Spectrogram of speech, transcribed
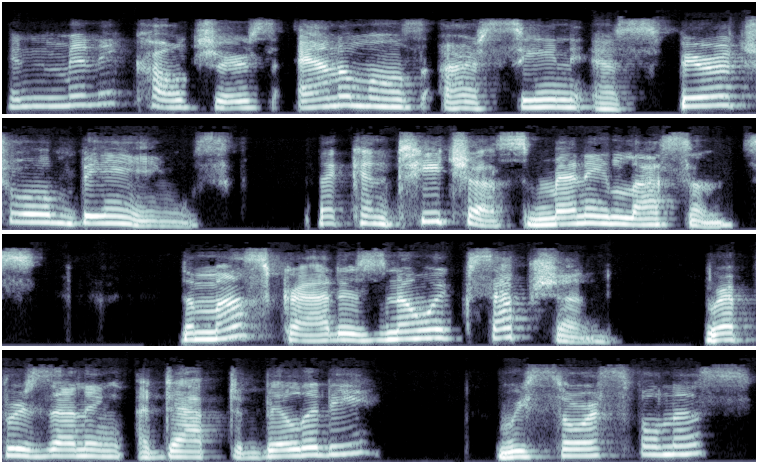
In many cultures, animals are seen as spiritual beings that can teach us many lessons. The muskrat is no exception, representing adaptability, resourcefulness,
